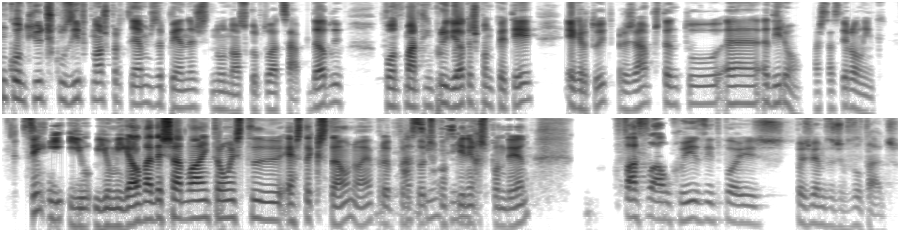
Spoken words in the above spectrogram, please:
um conteúdo exclusivo que nós partilhamos apenas no nosso grupo do WhatsApp, w.marketingporidiotas.pt, é gratuito para já, portanto uh, adiram, basta aceder ao link. Sim, e, e o- e o Miguel vai deixar lá então este, esta questão, não é? Para, para Ah, todos sim, conseguirem sim. responder. Faço lá um quiz e depois, depois vemos os resultados.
